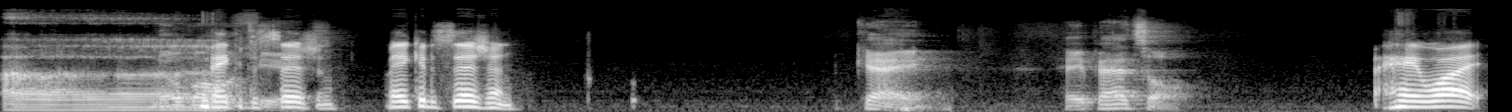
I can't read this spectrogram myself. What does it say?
Uh, volunteers. Make a decision. Make a decision. Okay. Hey, Petzl. Hey, what?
